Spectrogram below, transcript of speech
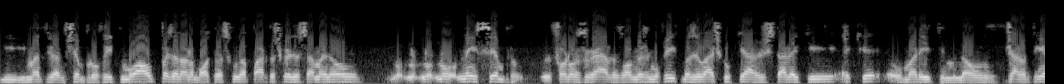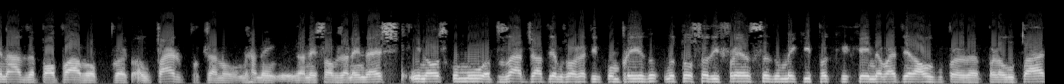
e mantivemos sempre um ritmo alto, depois é normal que na segunda parte as coisas também não, não, não, nem sempre foram jogadas ao mesmo ritmo, mas eu acho que o que há a registrar aqui é que o Marítimo não, já não tinha nada palpável para lutar, porque já, não, já, nem, já nem sobe, já nem desce, e nós como, apesar de já termos o objetivo cumprido, notou-se a diferença de uma equipa que, que, ainda vai ter algo para, para lutar,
